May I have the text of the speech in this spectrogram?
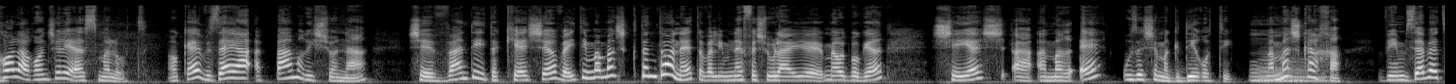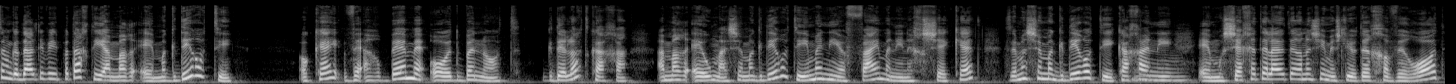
כל הארון שלי היה שמלות, אוקיי? וזה היה הפעם הראשונה שהבנתי את הקשר, והייתי ממש קטנטונת, אבל עם נפש אולי אה, מאוד בוגרת, שיש, המראה הוא זה שמגדיר אותי, ממש ככה. ועם זה בעצם גדלתי והתפתחתי, המראה מגדיר אותי. אוקיי? והרבה מאוד בנות גדלות ככה. המראה הוא מה שמגדיר אותי. אם אני יפה, אם אני נחשקת, זה מה שמגדיר אותי. ככה אני אה, מושכת אליי יותר אנשים, יש לי יותר חברות,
